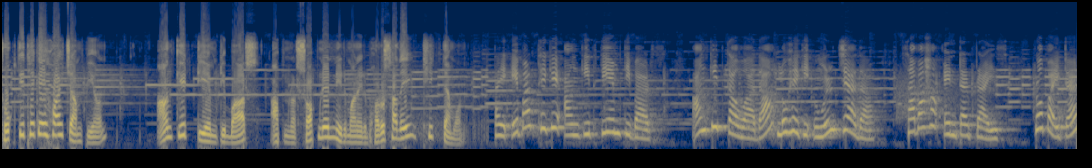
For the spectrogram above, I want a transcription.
শক্তি থেকেই হয় চ্যাম্পিয়ন আঙ্কিত টিএমটি বার্স আপনার স্বপ্নের নির্মাণের ভরসা দেয় ঠিক তেমন তাই এবার থেকে अंकित टीएमटी बार्स अंकित का वादा लोहे की उम्र ज्यादा সাবাহা এন্টারপ্রাইজ প্রোপাইটার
